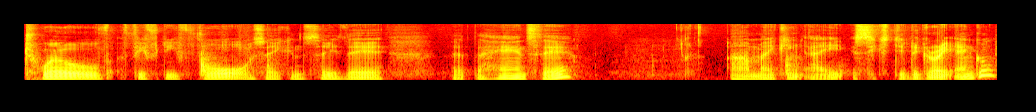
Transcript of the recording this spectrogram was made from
12.54 so you can see there that the hands there are making a 60 degree angle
